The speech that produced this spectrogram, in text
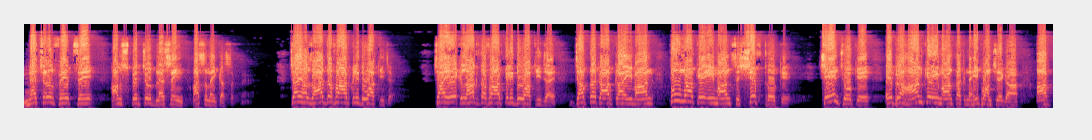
نیچرل فیتھ سے ہم اسپرچل بلیسنگ حاصل نہیں کر سکتے۔ چاہے ہزار دفعہ آپ کے لیے دعا کی جائے، چاہے ایک لاکھ دفعہ آپ کے لیے دعا کی جائے، جب تک آپ کا ایمان توما کے ایمان سے شفٹ ہو کے چینج ہو کے ابراہم کے ایمان تک نہیں پہنچے گا، آپ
